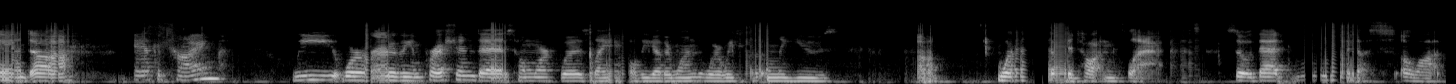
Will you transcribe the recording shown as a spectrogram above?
And uh, at the time, we were under the impression that this homework was like all the other ones, where we could only use uh, what had been taught in class. So that limited us a lot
